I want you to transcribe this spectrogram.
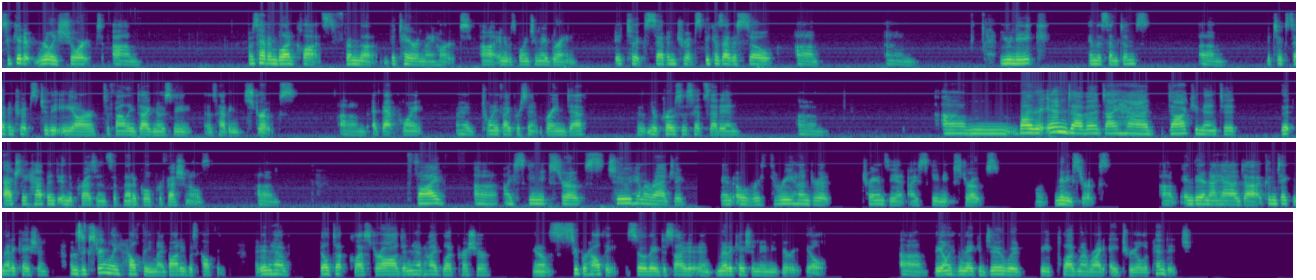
to get it really short, um, I was having blood clots from the the tear in my heart, uh, and it was going to my brain. It took seven trips because I was so um, um, unique in the symptoms. Um, it took seven trips to the ER to finally diagnose me as having strokes. Um, at that point, I had 25% brain death. Necrosis had set in. Um, um, by the end of it, I had documented that actually happened in the presence of medical professionals. Um, five uh, ischemic strokes, two hemorrhagic, and over 300 transient ischemic strokes or mini strokes. Um, and then I had, uh, couldn't take the medication. I was extremely healthy. My body was healthy. I didn't have built up cholesterol, didn't have high blood pressure, you know, super healthy. So they decided, and medication made me very ill. Um, the only thing they could do would be plug my right atrial appendage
